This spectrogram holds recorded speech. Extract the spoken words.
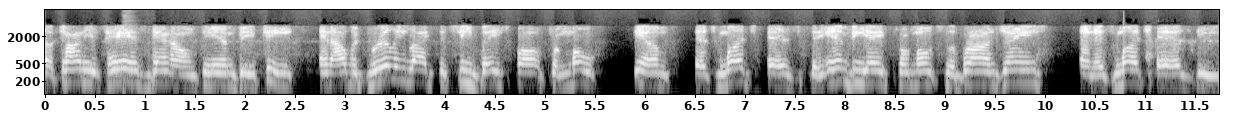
Ohtani is hands down the MVP, and I would really like to see baseball promote him as much as the NBA promotes LeBron James, and as much as the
